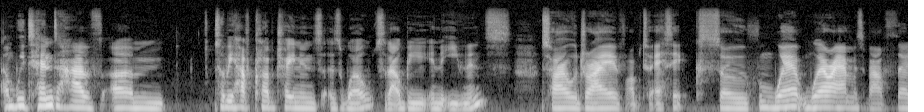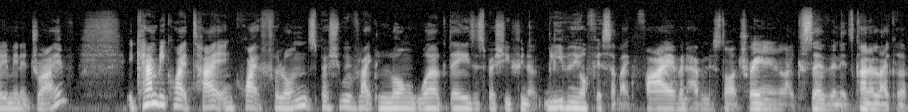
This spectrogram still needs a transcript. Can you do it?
And we tend to have, um, so we have club trainings as well. So that'll be in the evenings. So I will drive up to Essex. So from where where I am, it's about a 30 minute drive. It can be quite tight and quite full on, especially with like long work days, especially if you know leaving the office at like five and having to start training at like seven. It's kind of like a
